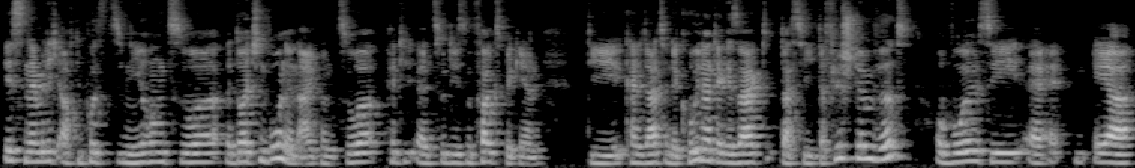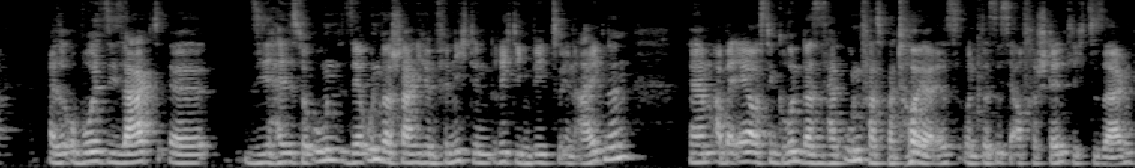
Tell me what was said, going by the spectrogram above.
ist nämlich auch die Positionierung zur äh, deutschen Wohnenteignung, zur, äh, zu diesem Volksbegehren. Die Kandidatin der Grünen hat ja gesagt, dass sie dafür stimmen wird, obwohl sie äh, eher, also obwohl sie sagt, äh, sie hält es für un, sehr unwahrscheinlich und für nicht den richtigen Weg zu enteignen, ähm, aber eher aus dem Grund, dass es halt unfassbar teuer ist und das ist ja auch verständlich zu sagen.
